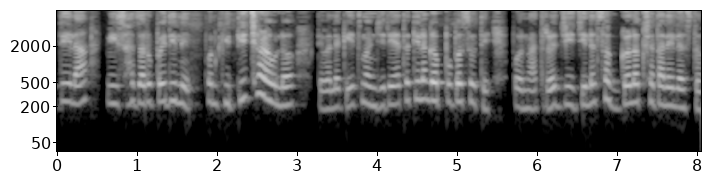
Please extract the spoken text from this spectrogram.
तिला वीस हजार रुपये दिले. पण किती छळवलं? तेव्हा लगेच मंजिरी आता तिला गप्प बसवते. पण मात्र जीजीला सगळं लक्षात आलेलं असतं.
